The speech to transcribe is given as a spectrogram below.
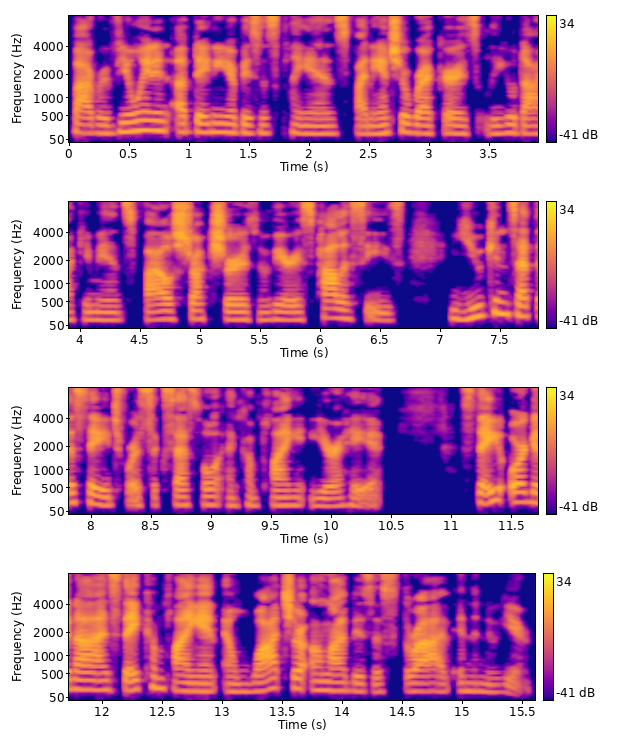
by reviewing and updating your business plans, financial records, legal documents, file structures, and various policies, you can set the stage for a successful and compliant year ahead. Stay organized, stay compliant, and watch your online business thrive in the new year.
